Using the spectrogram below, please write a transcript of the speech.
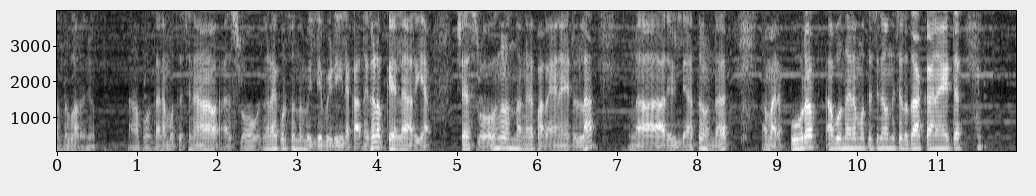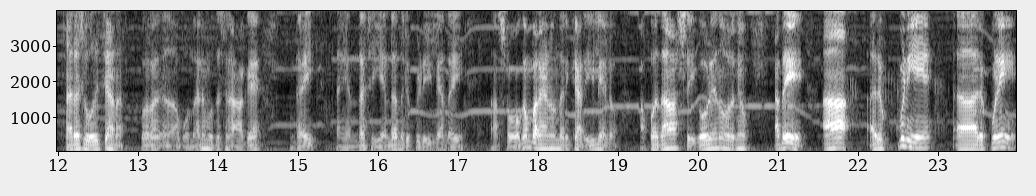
എന്ന് പറഞ്ഞു. ആ പൂന്താനം മുത്തച്ഛൻ ആ ശ്ലോകങ്ങളെ കുറിച്ചൊന്നും വലിയ പിടിയില്ല. കഥകളൊക്കെ എല്ലാം അറിയാം. പക്ഷേ ശ്ലോകങ്ങളൊന്നും അങ്ങനെ പറയാനായിട്ടുള്ള അറിവില്ലാത്തതുകൊണ്ട് മനഃപൂർവം ആ പൂന്താനം മുത്തച്ഛനെ ഒന്ന് ചെറുതാക്കാനായിട്ട് ആരോ ചോദിച്ചാണ്. പൂന്താനം മുത്തച്ഛൻ ആകെ ഇതായി. എന്താ ചെയ്യേണ്ടതെന്നൊരു പിടിയില്ലാണ്ടായി. ആ ശ്ലോകം പറയാനൊന്നും എനിക്ക് അറിയില്ലല്ലോ അപ്പോൾ ഇതാ ശ്രീകോഴി എന്ന് പറഞ്ഞു. അതെ ആ രുക്മിണിയെ രുക്മിണി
